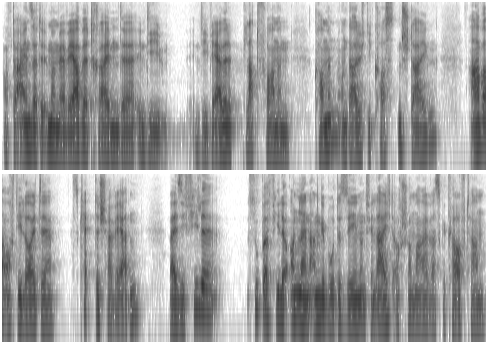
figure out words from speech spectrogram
auf der einen Seite immer mehr Werbetreibende in die, in die Werbeplattformen kommen und dadurch die Kosten steigen. aber auch die Leute skeptischer werden, weil sie viele, super viele Online-Angebote sehen und vielleicht auch schon mal was gekauft haben,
